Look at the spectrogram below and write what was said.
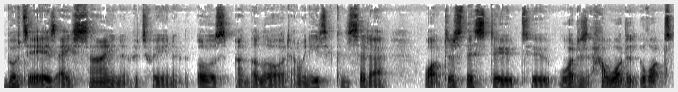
but it is a sign between us and the Lord, and we need to consider what does this do to what does how what what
